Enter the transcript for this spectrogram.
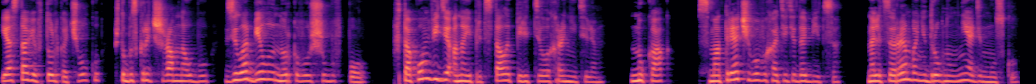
и оставив только челку, чтобы скрыть шрам на лбу, взяла белую норковую шубу в пол. В таком виде она и предстала перед телохранителем. «Ну как?» «Смотря чего вы хотите добиться». На лице Рэмбо не дрогнул ни один мускул.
